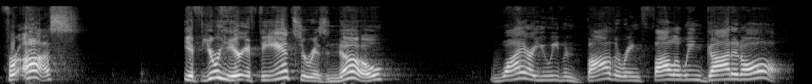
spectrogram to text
For us, if you're here, if the answer is no, why are you even bothering following God at all?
